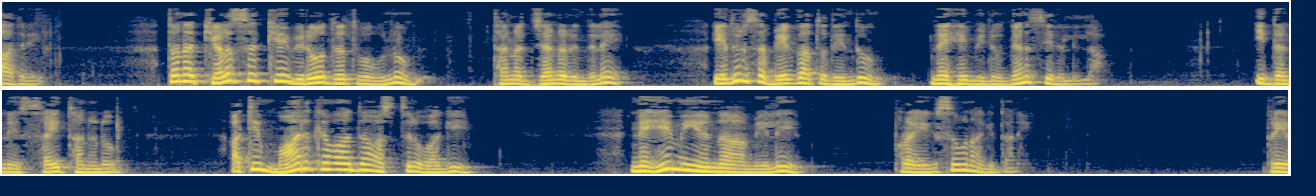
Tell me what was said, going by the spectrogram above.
ಆದರೆ ತನ್ನ ಕೆಲಸಕ್ಕೆ ವಿರೋಧತ್ವವನ್ನು ತನ್ನ ಜನರಿಂದಲೇ ಎದುರಿಸಬೇಕಾತದೆಂದು ಎಂದು ನೆಹೆಮಿನು ನೆನೆಸಿರಲಿಲ್ಲ. ಇದನ್ನೇ ಸೈಥಾನನು ಅತಿ ಮಾರಕವಾದ ಅಸ್ತ್ರವಾಗಿ ನೆಹೇಮಿಯನ್ನ ಮೇಲೆ ಪ್ರಯೋಗಿಸುವನಾಗಿದ್ದಾನೆ. ಪ್ರಿಯ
